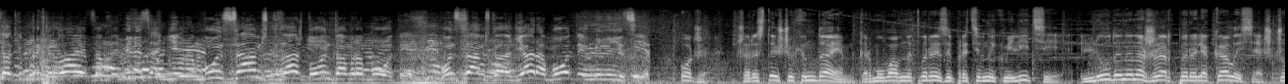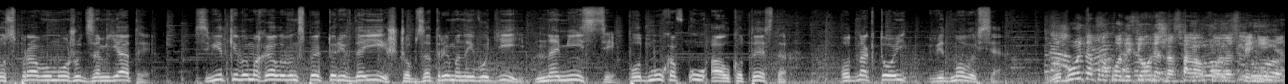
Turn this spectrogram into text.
как прикрывается милиционером. Он сам сказал, что он там работает. Он сам сказал, я работаю в милиции. Отже, через те, що Хюндаєм кермував нетверезий працівник міліції, люди не на жарт перелякалися, що справу можуть зам'яти. Свідки вимагали в інспекторів ДАІ, щоб затриманий водій на місці подмухав у алкотестер. Однак той відмовився. Ви будете проходити огляд на стан алкогольного сп'яніння?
